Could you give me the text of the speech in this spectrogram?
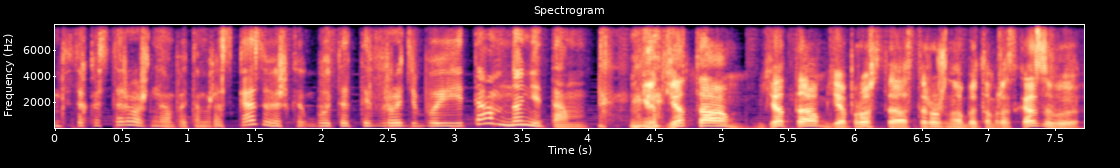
Ты так осторожно об этом рассказываешь, как будто ты вроде бы и там, но не там. Нет, я там, я там, я просто осторожно об этом рассказываю,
